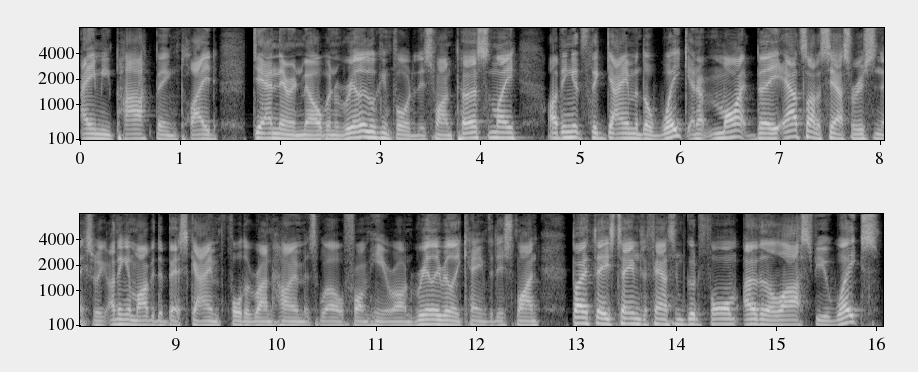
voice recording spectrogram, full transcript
AAMI Park being played down there in Melbourne. Really looking forward to this one. Personally, I think it's the game of the week, and it might be outside of South Roosters next week. I think it might be the best game for the run home as well from here on. Really, really keen for this one. Both these teams have found some good form over the last few weeks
